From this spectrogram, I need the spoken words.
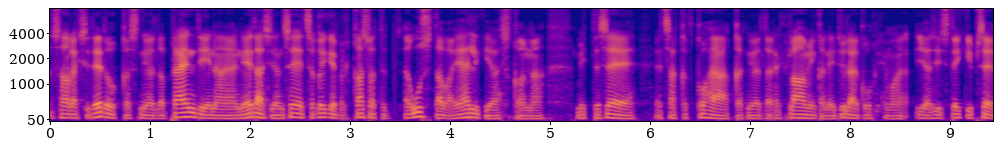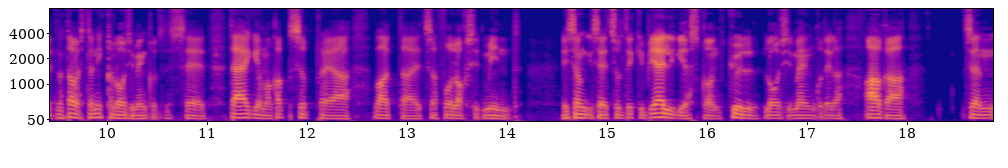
sa oleksid edukas nii-öelda brändina ja nii edasi, on see, et sa kõigepealt kasvatad ustava jälgijaskonna, mitte see, et sa hakkad kohe hakkad nii-öelda reklaamiga neid üle kuhjama ja siis tekib see, et noh, tavaliselt on ikka loosimängudes see, et tag'i oma kaks sõpra ja vaata, et sa follow ksid mind ja siis ongi see, et sul tekib jälgijaskond küll loosimängudega, aga see on,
